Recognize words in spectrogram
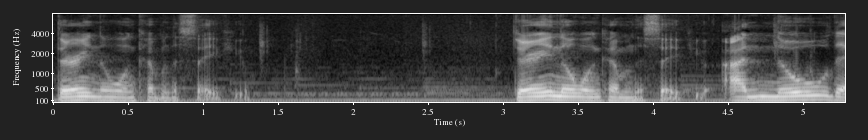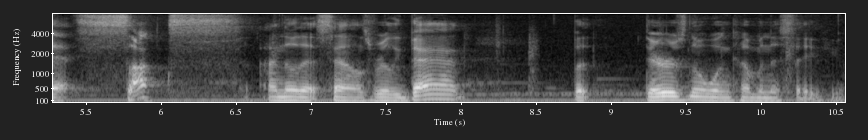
there ain't no one coming to save you. There ain't no one coming to save you. I know that sucks. I know that sounds really bad, but there is no one coming to save you.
